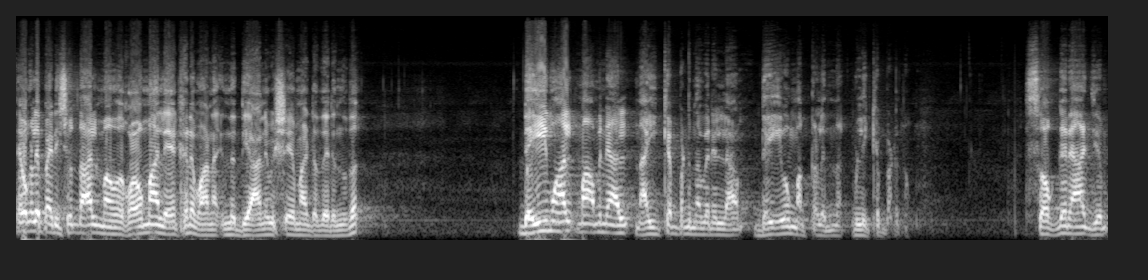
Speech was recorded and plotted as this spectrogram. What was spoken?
ദൈവങ്ങളെ പരിശുദ്ധാത്മാവ് റോമാലേഖനമാണ് ഇന്ന് ധ്യാന വിഷയമായിട്ട് തരുന്നത്. ദൈവാത്മാവിനാൽ നയിക്കപ്പെടുന്നവരെല്ലാം ദൈവമക്കൾ എന്ന് വിളിക്കപ്പെടുന്നു. സ്വർഗരാജ്യം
